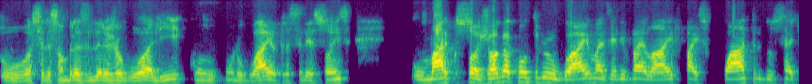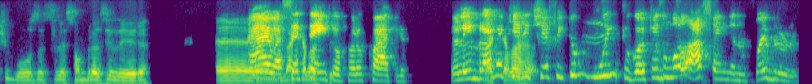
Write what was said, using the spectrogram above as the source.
o, a seleção brasileira jogou ali com, com o Uruguai, outras seleções, o Marcos só joga contra o Uruguai, mas ele vai lá e faz quatro dos sete gols da seleção brasileira. É, ah, eu acertei, naquela... então foram quatro. Eu lembrava naquela... que ele tinha feito muito gol, fez um golaço ainda, não foi, Bruno?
